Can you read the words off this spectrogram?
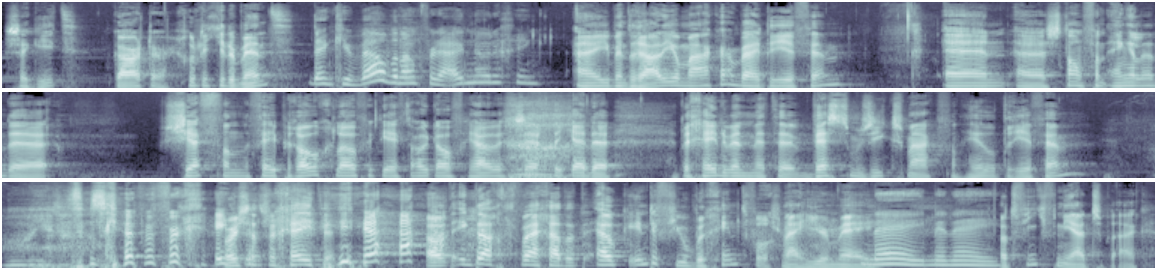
Sagit Carter, goed dat je er bent. Dankjewel, bedankt voor de uitnodiging. Uh, je bent radiomaker bij 3FM. En uh, Stan van Engelen, de chef van de VPRO, geloof ik, die heeft ooit over jou gezegd dat jij de, degene bent met de beste muzieksmaak van heel 3FM. Oh ja, dat was ik even vergeten. Was je dat vergeten? Ja. Oh, want ik dacht, mij gaat het elk interview begint volgens mij hiermee. Nee, nee, nee. Wat vind je van die uitspraak?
